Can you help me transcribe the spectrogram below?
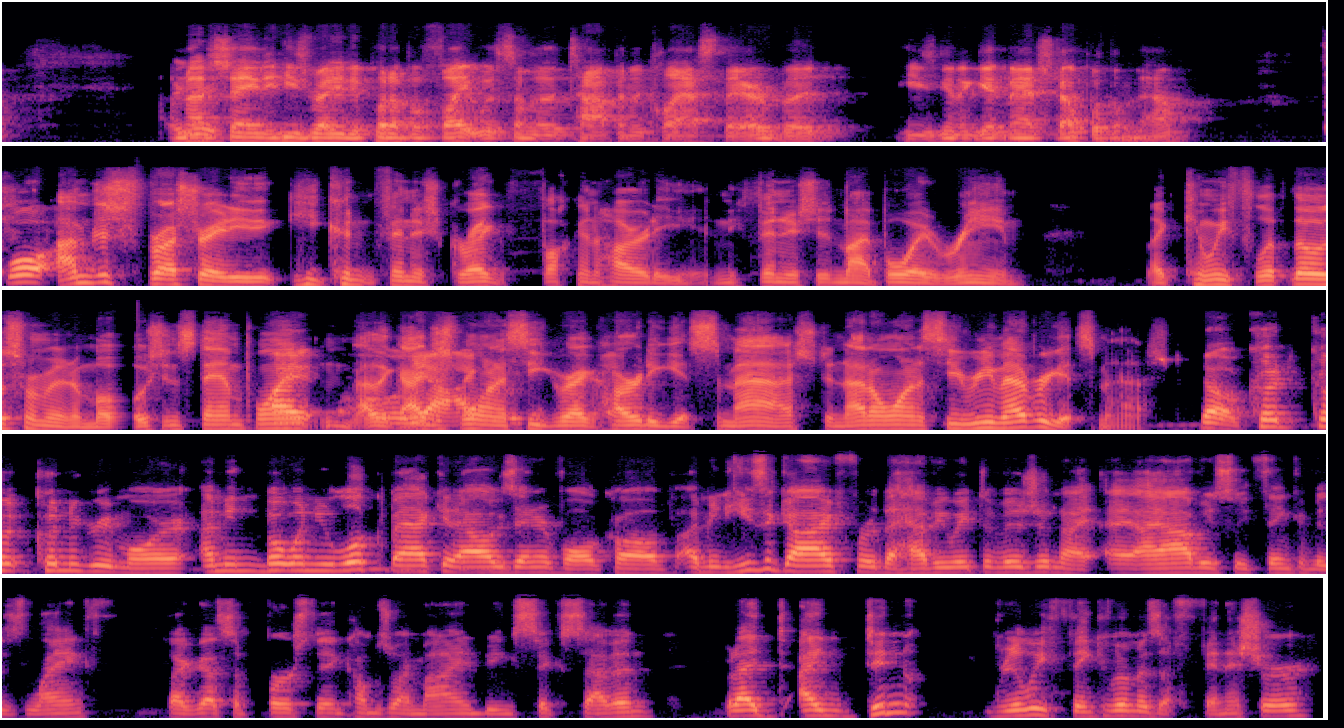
I'm not saying that he's ready to put up a fight with some of the top in the class there, but he's going to get matched up with them now. Well, I'm just frustrated he couldn't finish Greg fucking Hardy and he finishes my boy Reem. Like, can we flip those from an emotion standpoint? I, like, oh, I just want to see Greg Hardy get smashed, and I don't want to see Reem ever get smashed. No, could, could couldn't agree more. I mean, but when you look back at Alexander Volkov, I mean, he's a guy for the heavyweight division. I, I obviously think of his length. Like, that's the first thing that comes to my mind, being six seven. But I, I didn't really think of him as a finisher.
